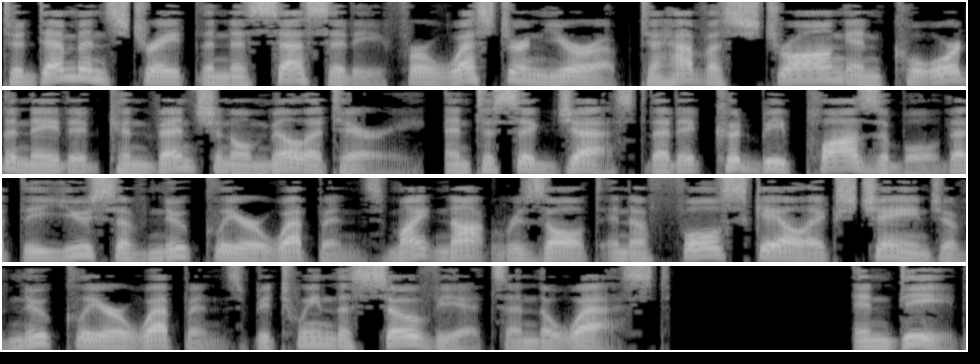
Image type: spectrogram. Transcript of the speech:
to demonstrate the necessity for Western Europe to have a strong and coordinated conventional military, and to suggest that it could be plausible that the use of nuclear weapons might not result in a full-scale exchange of nuclear weapons between the Soviets and the West. Indeed,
